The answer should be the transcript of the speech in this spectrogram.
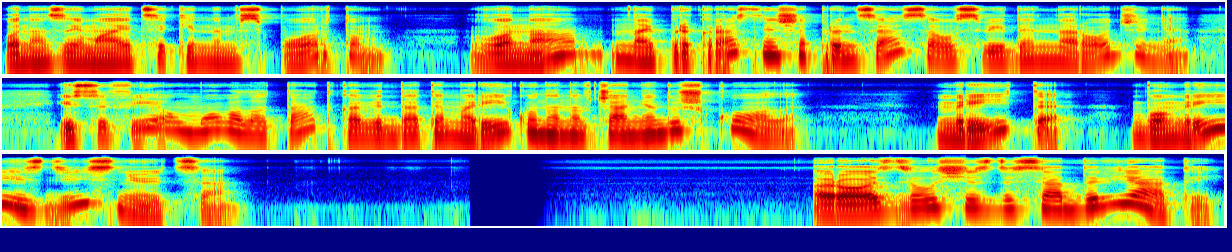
вона займається кінним спортом. Вона найпрекрасніша принцеса у свій день народження, і Софія умовила татка віддати Марійку на навчання до школи. Мрійте, бо мрії здійснюються. Розділ 69.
